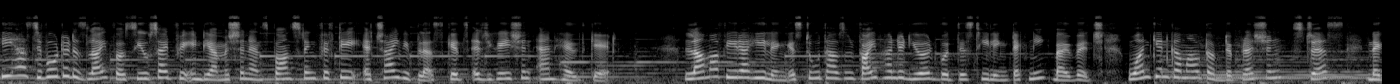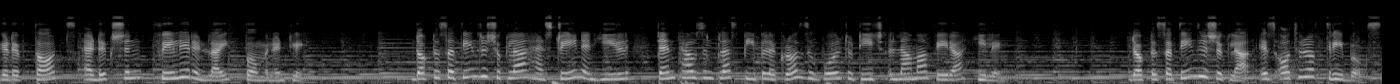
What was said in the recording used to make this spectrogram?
He has devoted his life for Suicide Free India mission and sponsoring 50 HIV plus kids education and healthcare. Lama Fira healing is 2500 year Buddhist healing technique by which one can come out of depression, stress, negative thoughts, addiction, failure in life permanently. Dr. Satyendra Shukla has trained and healed 10,000 plus people across the world to teach Lama Fera healing. Dr. Satyendra Shukla is author of three books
